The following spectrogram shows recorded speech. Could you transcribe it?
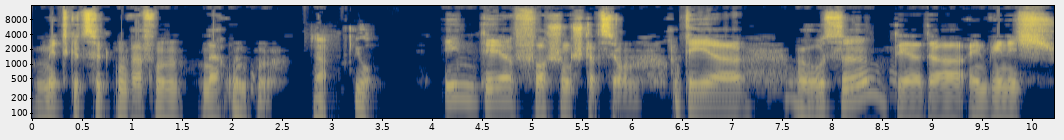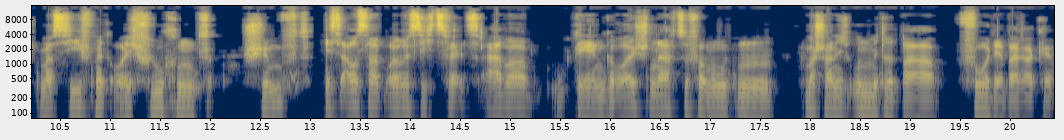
mit gezückten Waffen nach unten. Ja. Jo. In der Forschungsstation. Der Russe, der da ein wenig massiv mit euch fluchend schimpft, ist außerhalb eures Sichtfelds, aber den Geräuschen nach zu vermuten, wahrscheinlich unmittelbar vor der Baracke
